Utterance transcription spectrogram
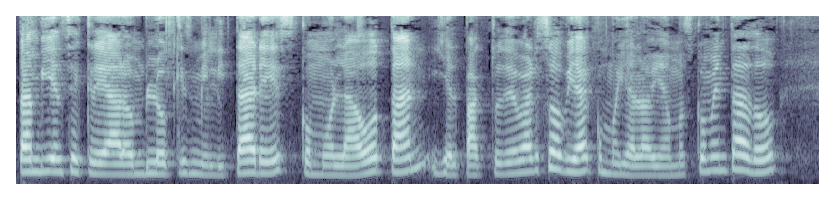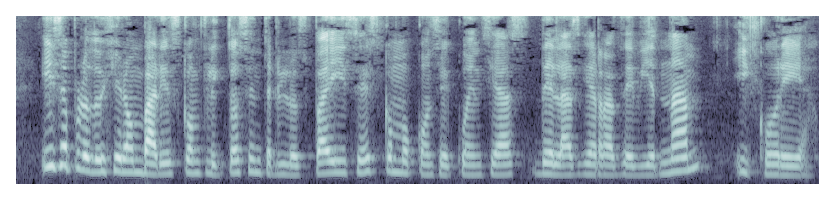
También se crearon bloques militares como la OTAN y el Pacto de Varsovia, como ya lo habíamos comentado, y se produjeron varios conflictos entre los países como consecuencias de las guerras de Vietnam y Corea.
